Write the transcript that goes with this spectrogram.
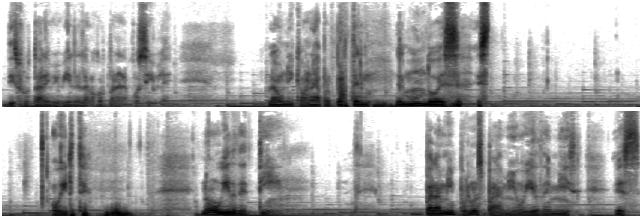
disfrutar y vivir de la mejor manera posible. La única manera de apropiarte del, mundo es, es oírte, no huir de ti. Para mí, por lo menos para mí, huir de mí es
